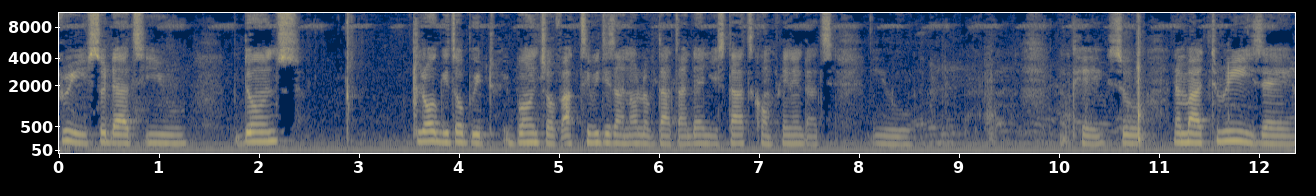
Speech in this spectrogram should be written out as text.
free so that you don't clog it up with a bunch of activities and all of that and then you start complaining that you okay so number three is a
